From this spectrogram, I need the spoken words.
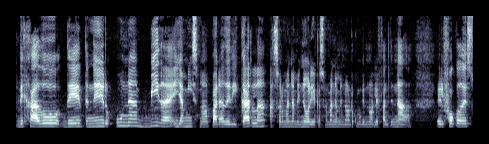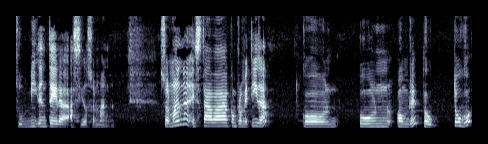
dejado de tener una vida ella misma para dedicarla a su hermana menor y a que su hermana menor como que no le falte nada. El foco de su vida entera ha sido su hermana. Su hermana estaba comprometida con un hombre, Togo,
